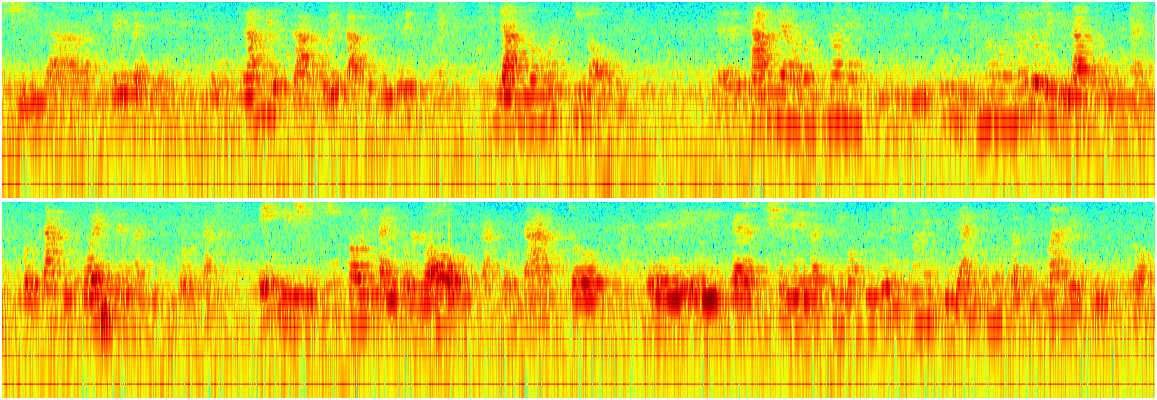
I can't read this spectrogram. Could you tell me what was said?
diceva che per esempio viene sentito come un grande ostacolo il fatto che queste persone si danno molti nomi, eh, cambiano continuamente, quindi no, noi lo vedevamo come una difficoltà e può essere una difficoltà. E invece chi poi fa i colloqui, sta a contatto eh, e garantisce le relazioni con queste persone si deve anche molto abituare a questo,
